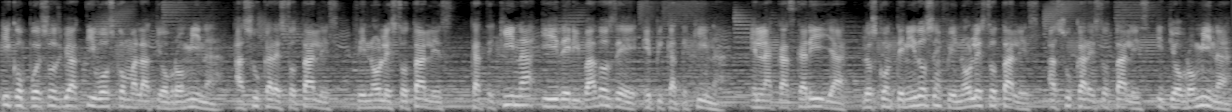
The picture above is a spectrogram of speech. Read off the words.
y compuestos bioactivos como la teobromina, azúcares totales, fenoles totales, catequina y derivados de epicatequina. En la cascarilla, los contenidos en fenoles totales, azúcares totales y teobromina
